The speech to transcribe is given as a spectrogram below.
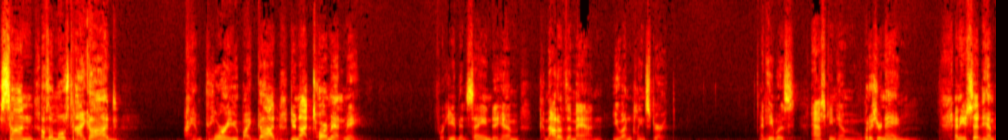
Son of the Most High God? I implore you, by God, do not torment me. For he had been saying to him, Come out of the man, you unclean spirit. And he was asking him, What is your name? And he said to him,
